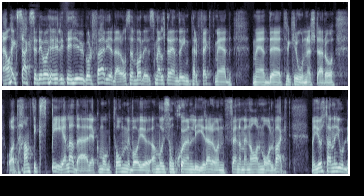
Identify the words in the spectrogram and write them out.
Ja, exakt. Så det var ju lite Djurgårdsfärger där och sen var det, smälte det ändå in perfekt med, med eh, Tre Kronors där och, och att han fick spela där. Jag kommer ihåg Tommy var ju, han var ju som skön lirare och en fenomenal målvakt. Men just han har gjort,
